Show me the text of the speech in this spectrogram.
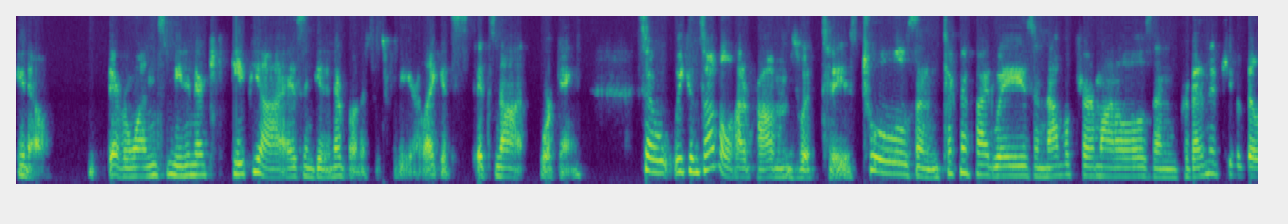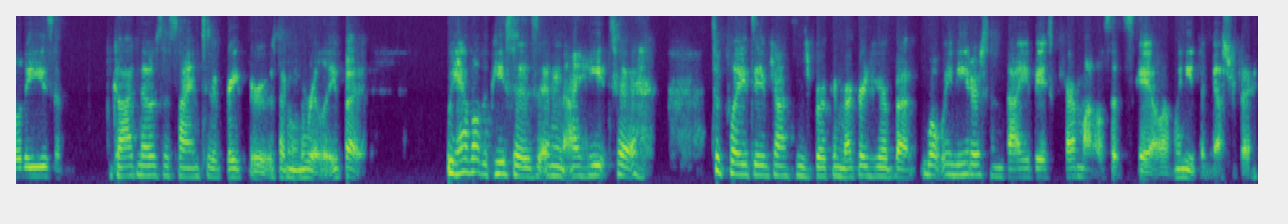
you know, everyone's meeting their KPIs and getting their bonuses for the year. Like it's it's not working. So we can solve a lot of problems with today's tools and technified ways and novel care models and preventative capabilities and God knows the scientific breakthroughs. I mean, really, but we have all the pieces. And I hate to to play Dave Johnson's broken record here, but what we need are some value-based care models at scale, and we need them yesterday.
